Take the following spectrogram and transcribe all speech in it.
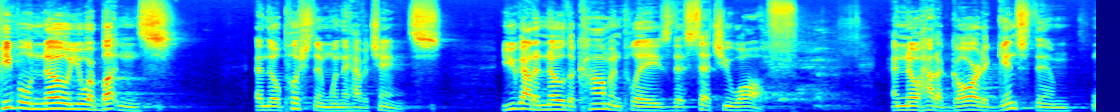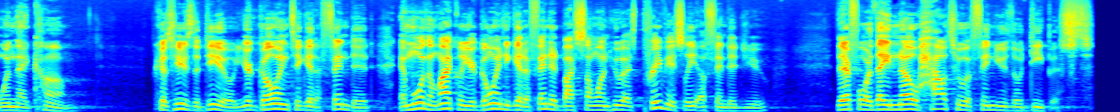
People know your buttons and they'll push them when they have a chance. You got to know the common plays that set you off and know how to guard against them when they come. Because here's the deal you're going to get offended, and more than likely, you're going to get offended by someone who has previously offended you. Therefore, they know how to offend you the deepest.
